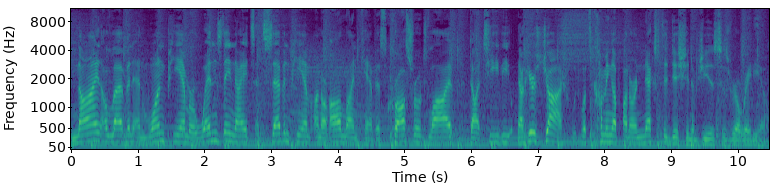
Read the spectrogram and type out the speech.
9, 11, and 1 p.m. or Wednesday nights at 7 p.m. on our online campus, crossroadslive.tv. Now, here's Josh with what's coming up on our next edition of Jesus is Real Radio.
